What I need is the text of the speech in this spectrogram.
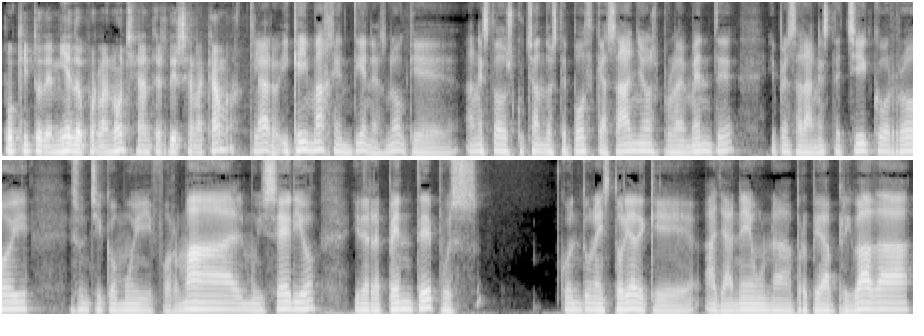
poquito de miedo por la noche antes de irse a la cama. Claro, y qué imagen tienes, ¿no? Que han estado escuchando este podcast años probablemente y pensarán, este chico, Roy, es un chico muy formal, muy serio, y de repente, pues cuento una historia de que allané una propiedad privada,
